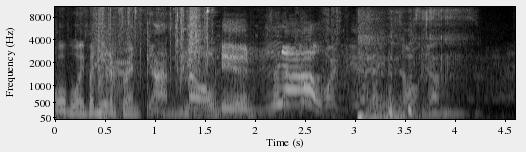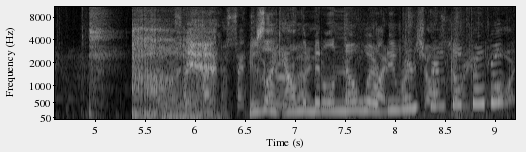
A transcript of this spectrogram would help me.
Oh boy, but he had a friend. God no, dude. No! He was like out in the middle of nowhere, dude. for a Where's chance friend to come from, bro?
